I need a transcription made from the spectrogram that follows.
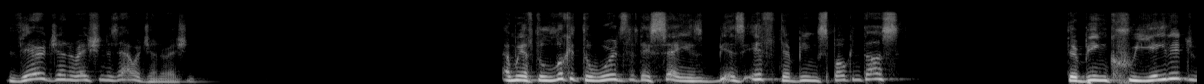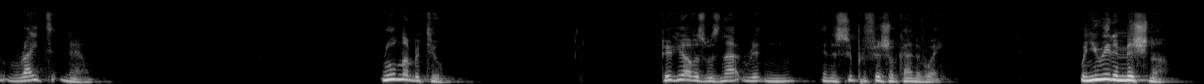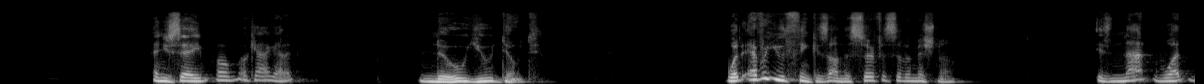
their generation is our generation. And we have to look at the words that they say as, as if they're being spoken to us. They're being created right now. Rule number two Pirkei Avos was not written in a superficial kind of way. When you read a Mishnah and you say, oh, okay, I got it. No, you don't. Whatever you think is on the surface of a Mishnah is not what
